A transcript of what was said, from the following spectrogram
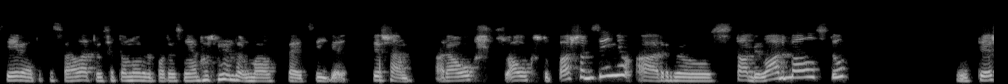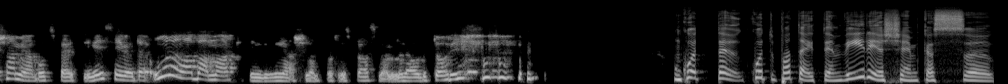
sieviete, kas vēlētos ar to nodarboties, viņai būtu nenormāli spēcīgai. Tiešām ar augstu, augstu pašapziņu, ar uh, stabilu atbalstu, Tiešām jābūt spēcīgai sievietei un labām mārketinga zināšanām, protams, prasmēm un auditoriju. Un ko, te, ko tu pateiktu tiem vīriešiem, kas uh,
